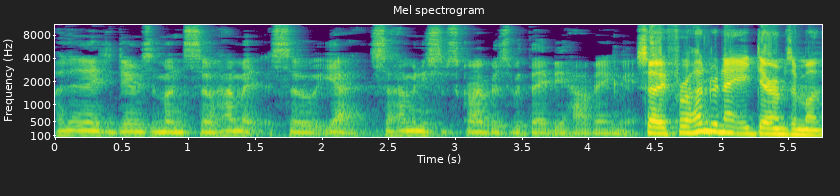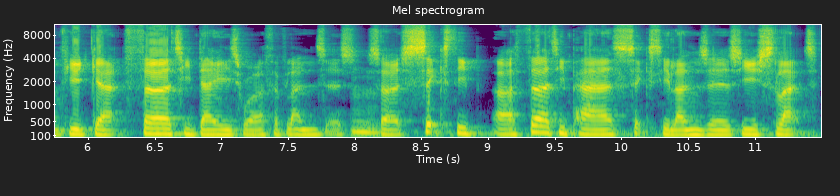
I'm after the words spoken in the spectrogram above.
180 dirhams a month. So how many? So yeah. So how many subscribers would they be having? So for 180 dirhams a month, you'd get 30 days worth of lenses. So 60, uh, 30 pairs, 60 lenses. You select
